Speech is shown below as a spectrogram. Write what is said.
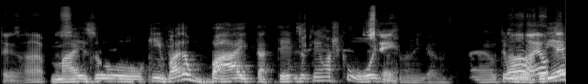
tênis rápido. Mas o quem vale é o baita tênis, eu tenho acho que o 8, Sim. se não me engano. É, eu tenho não, o 8, é o e é,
